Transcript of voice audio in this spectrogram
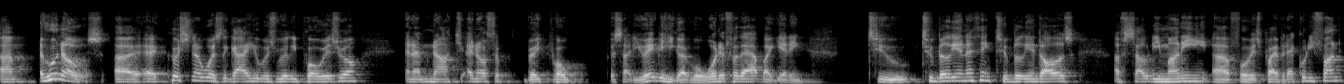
Um, who knows? Uh, uh Kushner was the guy who was really pro-Israel, and I'm not, and also very pro Saudi Arabia. He got rewarded for that by getting two two billion, I think, two billion dollars of Saudi money uh, for his private equity fund.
